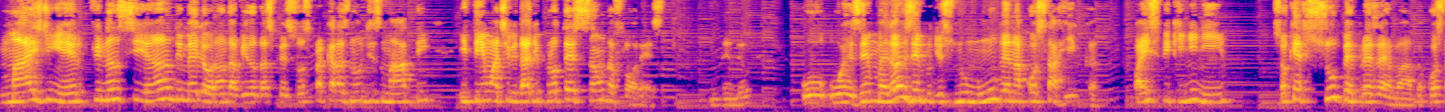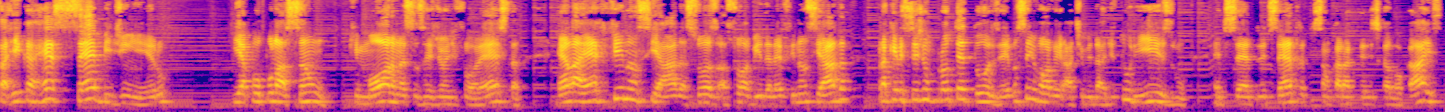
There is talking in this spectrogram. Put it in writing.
mais dinheiro financiando e melhorando a vida das pessoas para que elas não desmatem e tenham uma atividade de proteção da floresta, entendeu? O, o exemplo, melhor exemplo disso no mundo é na Costa Rica, país pequenininho, só que é super preservado. A Costa Rica recebe dinheiro e a população que mora nessas regiões de floresta, ela é financiada, a sua, a sua vida é financiada para que eles sejam protetores. Aí você envolve atividade de turismo, etc, etc, que são características locais.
